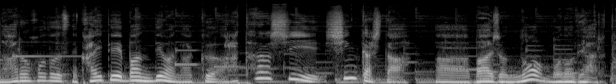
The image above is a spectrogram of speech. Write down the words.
なるほどですね。改訂版ではなく新しい進化したあバージョンのものであると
